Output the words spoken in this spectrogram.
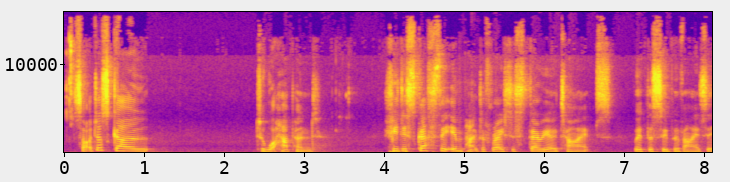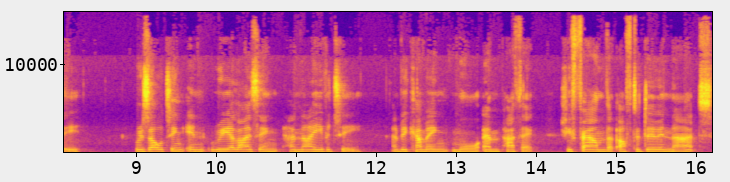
So I'll just go to what happened. She discussed the impact of racist stereotypes with the supervisee, resulting in realizing her naivety and becoming more empathic. She found that after doing that,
